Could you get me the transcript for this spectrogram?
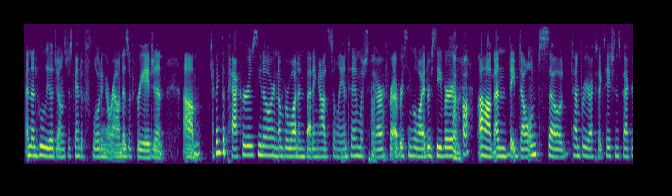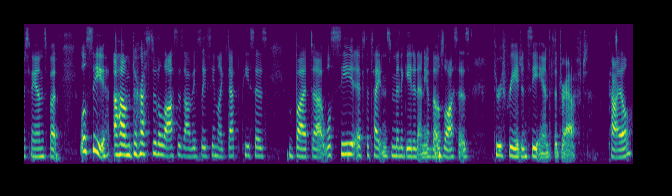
and then Julio Jones just kind of floating around as a free agent. Um, I think the Packers, you know, are number one in betting odds to land him, which they are for every single wide receiver, um, and they don't. So temper your expectations, Packers fans, but we'll see. Um, the rest of the losses obviously seem like depth pieces, but uh, we'll see if the Titans mitigated any of those losses through free agency and the draft. Kyle?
